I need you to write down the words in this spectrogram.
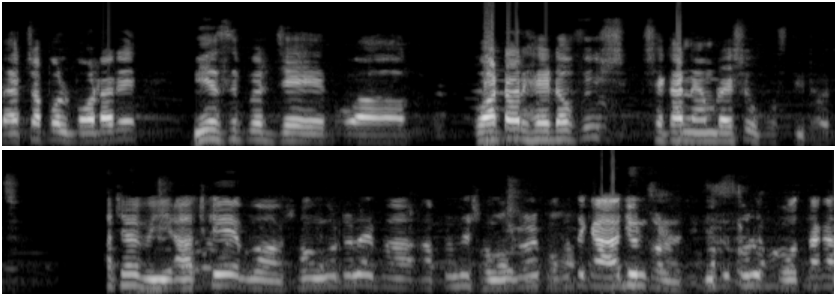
প্যাচাপল বর্ডারে বিএসএফ এর যে কোয়ার্টার হেড অফিস সেখানে আমরা এসে উপস্থিত হয়েছি। আচ্ছা আজকে সংগঠনের আপনাদের সংগঠনের পক্ষ থেকে আয়োজন করা হয়েছে। কিন্তু কোনো পতাকা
